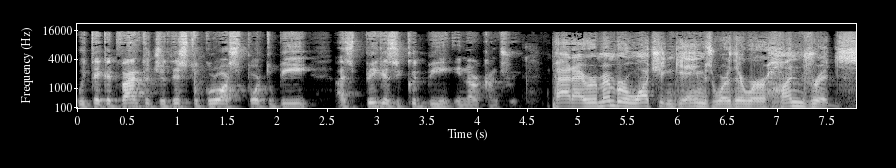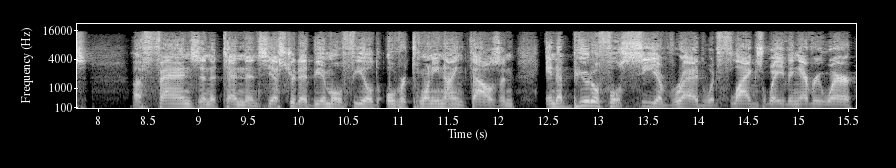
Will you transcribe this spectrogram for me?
we take advantage of this to grow our sport to be as big as it could be in our country. Pat, I remember watching games where there were hundreds of fans in attendance. Yesterday at BMO Field, over 29,000 in a beautiful sea of red with flags waving everywhere.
